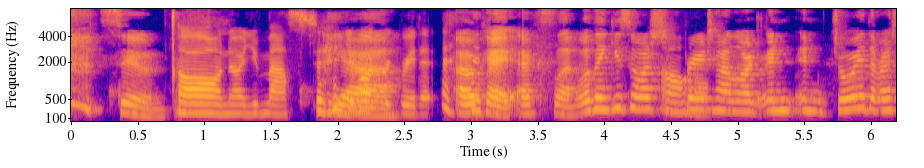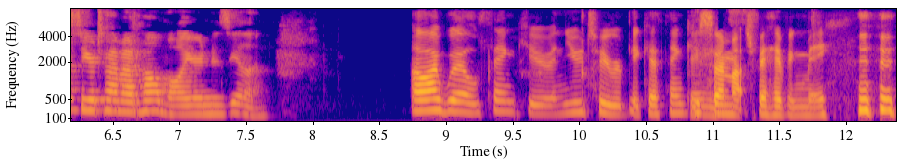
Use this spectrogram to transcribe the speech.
soon. Oh no, you must. Yeah. you won't regret it. okay, excellent. Well, thank you so much oh. for your time, Lauren, and enjoy the rest of your time at home while you're in New Zealand. Oh, I will. Thank you. And you too, Rebecca. Thank Thanks. you so much for having me.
